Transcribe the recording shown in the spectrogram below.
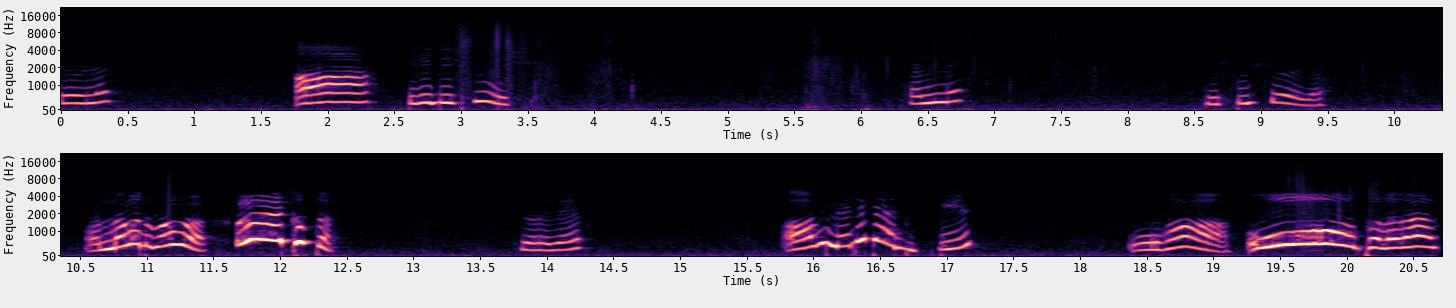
Şöyle. Aa biri düşmüş. Hem de düşmüş şöyle. Anlamadım ama. Aa koptu. Şöyle. Abi nereye geldik biz? Oha. Oo paralar.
